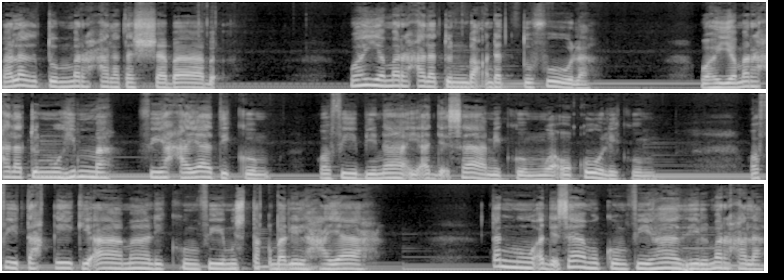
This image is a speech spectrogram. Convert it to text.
بلغتم مرحلة الشباب وهي مرحلة بعد الطفولة وهي مرحلة مهمة في حياتكم. wa fi bina'i ajsamikum wa uqulikum wa fi tahqiqi amalikum fi mustaqbalil hayah. Tanmu ajsamukum fi hadhil marhalah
